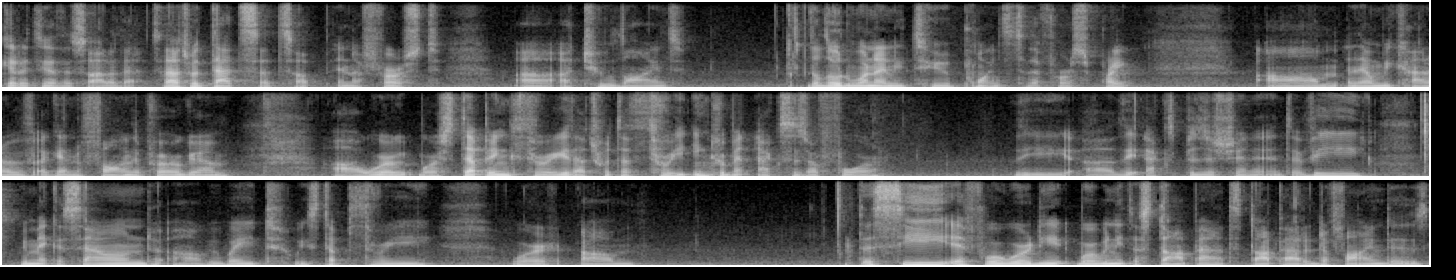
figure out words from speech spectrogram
get it to the other side of that. So that's what that sets up in the first uh, two lines. The load 192 points to the first sprite. Um, and then we kind of, again, following the program, uh, we're, we're stepping three. That's what the three increment x's are for. The, uh, the x position into v, we make a sound, uh, we wait, we step three, where um, to see if we're where, where we need to stop at. Stop at it defined as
